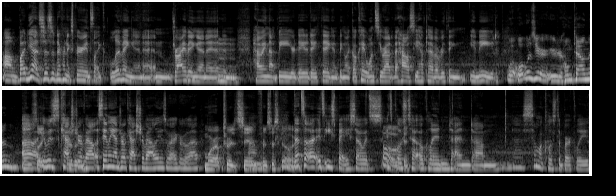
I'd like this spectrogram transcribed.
um, but yeah, it's just a different experience. Like living in it and driving in it Mm. and having that be your day to day thing and being like, okay, once you're out of the house, you have to have everything you need. What, what was your, your hometown then? Uh, like it was Castro Valley, San Leandro, Castro Valley is where I grew up. More up towards San Francisco? Or? Um, That's uh, it's East Bay, so it's Oh, it's close okay. to Oakland and um, somewhat close to Berkeley.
